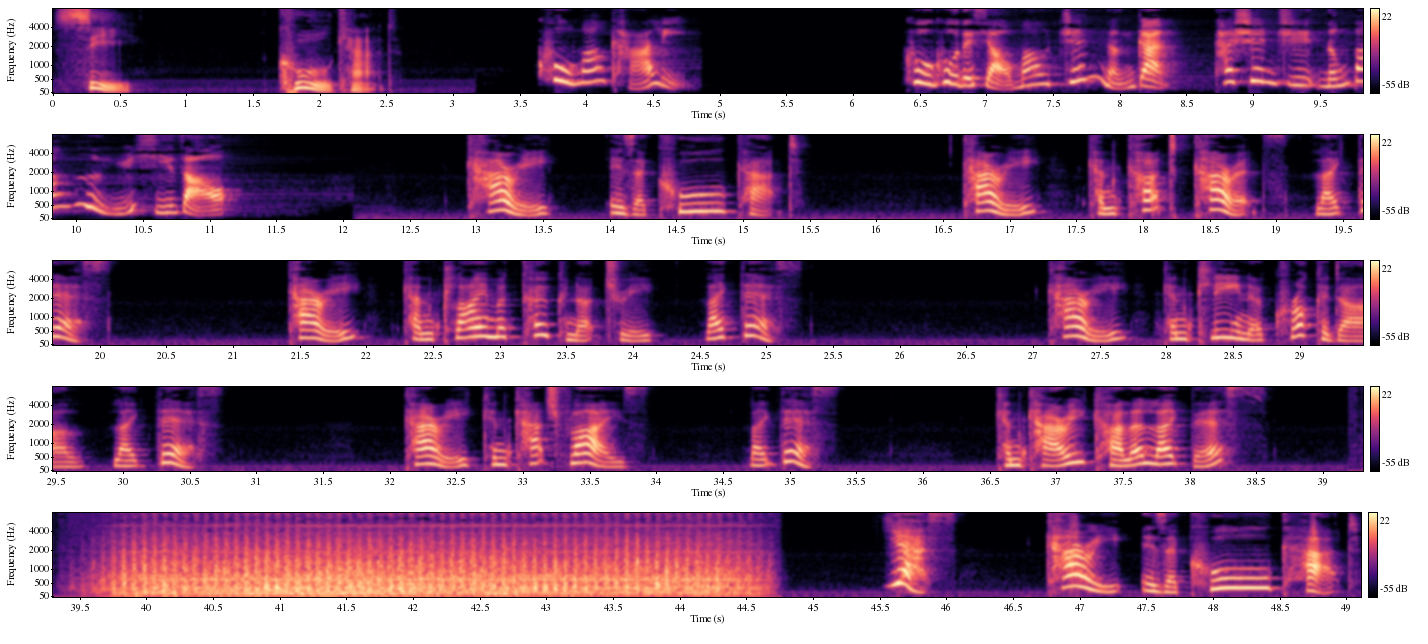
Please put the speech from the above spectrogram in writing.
C. Cool cat. 酷猫卡里。酷酷的小猫真能干，它甚至能帮鳄鱼洗澡。Carrie is a cool cat. Carrie can cut carrots like this. Carrie can climb a coconut tree like this. Carrie can clean a crocodile like this. Carrie can catch flies like this. Can Carrie colour like this? Yes! Carrie is a cool cat.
